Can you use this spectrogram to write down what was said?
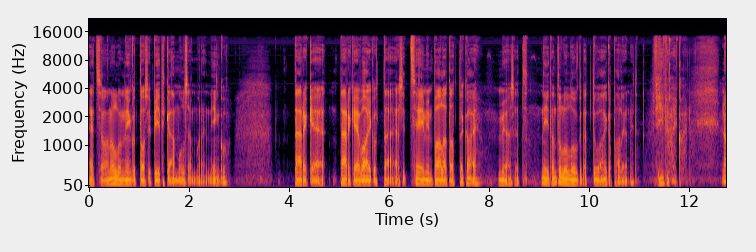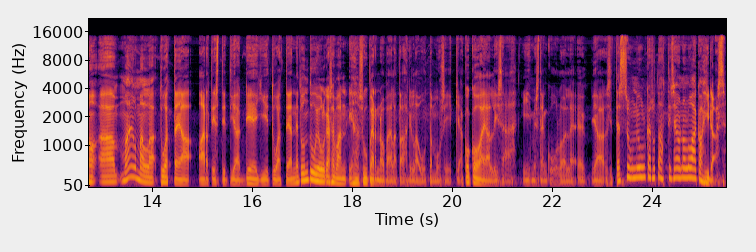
että se on ollut niinku tosi pitkään mulla semmoinen niinku tärkeä, tärkeä vaikuttaja. Ja sitten Seimin pala totta kai myös, että niitä on tullut luukutettua aika paljon nyt viime aikoina. No äh, maailmalla tuottaja-artistit ja DJ-tuottajat, ne tuntuu julkaisevan ihan supernopealla tahdilla uutta musiikkia. Koko ajan lisää ihmisten kuuloille. Ja sitten sun julkaisutahti, se on ollut aika hidas.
